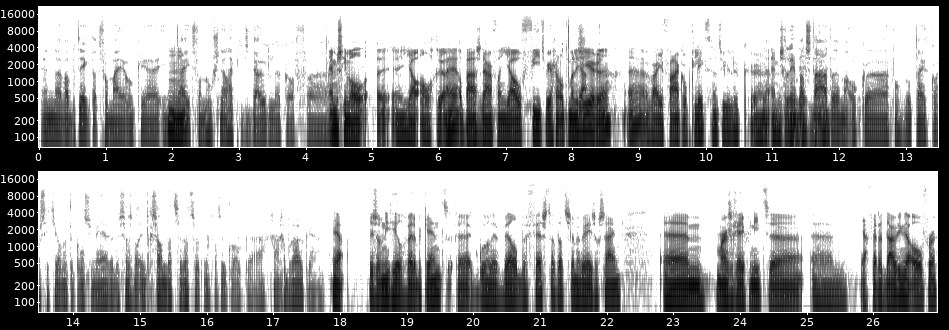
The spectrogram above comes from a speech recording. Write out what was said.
en uh, wat betekent dat voor mij ook uh, in mm. tijd van hoe snel heb je iets duidelijk of en misschien wel jouw algoritme op basis daarvan jouw feed weer gaan optimaliseren, ja. waar je vaker op klikt natuurlijk. ja, en misschien alleen wat staat maar ook van hoeveel tijd kost het je om het te consumeren. Dus dat is wel interessant dat ze dat soort invalshoeken ook gaan gebruiken. Ja. ja. Er is nog niet heel veel verder bekend. Uh, Google heeft wel bevestigd dat ze ermee bezig zijn. Um, maar ze geven niet uh, um, ja, verder duiding daarover.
